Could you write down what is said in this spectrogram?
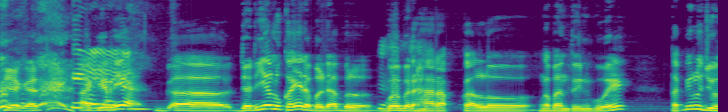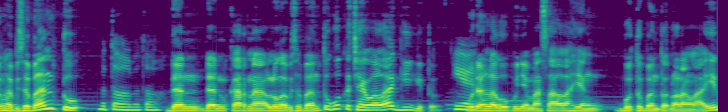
Iya kan Iya, akhirnya iya, eh, jadinya lukanya double double gue berharap kalau ngebantuin gue tapi lu juga nggak bisa bantu betul betul. dan dan karena lu nggak bisa bantu gue kecewa lagi gitu Iya. udahlah gue punya masalah yang butuh bantuan orang lain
